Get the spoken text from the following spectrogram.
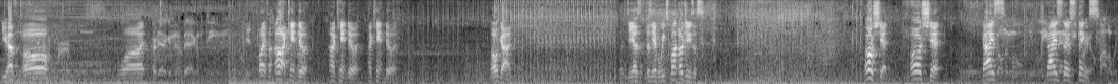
do you have Oh. What? Or Tag him and bag him, team. five Oh, I can't do it. I can't do it. I can't do it. Oh god. Does he, has, does he have a weak spot? Oh Jesus. Oh shit. Oh shit. Guys, On the move. He's leaving Guys, there's things. trail. Follow it.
